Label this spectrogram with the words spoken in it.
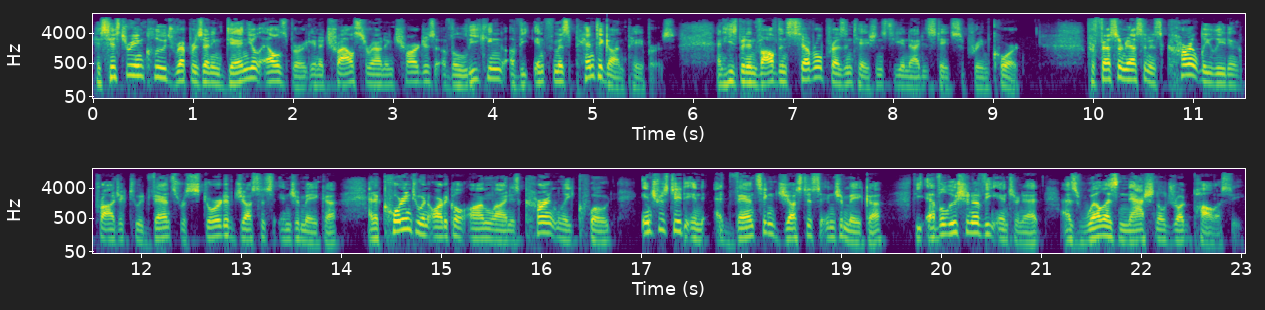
His history includes representing Daniel Ellsberg in a trial surrounding charges of the leaking of the infamous Pentagon Papers, and he's been involved in several presentations to the United States Supreme Court. Professor Nesson is currently leading a project to advance restorative justice in Jamaica, and according to an article online, is currently, quote, interested in advancing justice in Jamaica, the evolution of the internet, as well as national drug policy.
